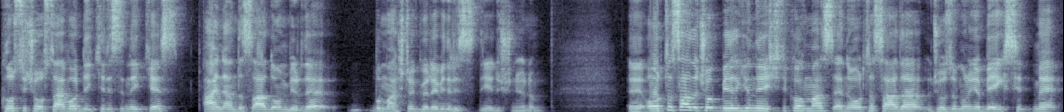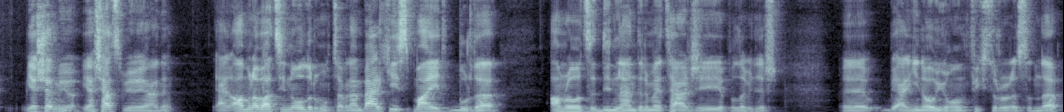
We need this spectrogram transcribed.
Kostic Osterwolde ikilisini de ilk kez aynı anda sahada 11'de bu maçta görebiliriz diye düşünüyorum. E, orta sahada çok belirgin değişiklik olmaz. Yani orta sahada Jose Mourinho bir eksiltme yaşamıyor, yaşatmıyor yani. Yani Amrabat yine olur muhtemelen. Belki İsmail burada Amrabat'ı dinlendirme tercihi yapılabilir. Ee, yani yine o yoğun fikstür arasında.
